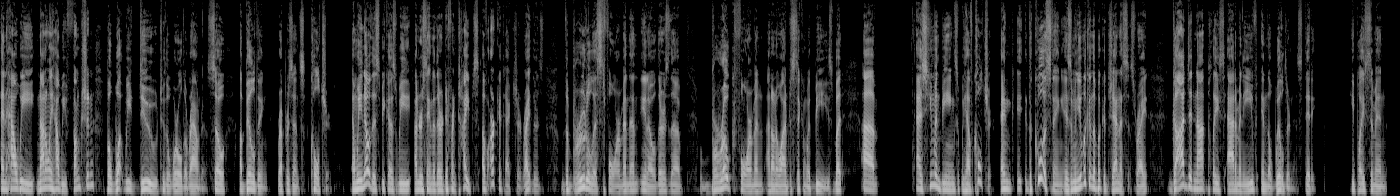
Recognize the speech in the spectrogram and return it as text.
and how we not only how we function, but what we do to the world around us. So a building represents culture. And we know this because we understand that there are different types of architecture, right? There's the brutalist form, and then, you know, there's the Baroque form. And I don't know why I'm just sticking with bees, but um, as human beings, we have culture. And i the coolest thing is when you look in the book of Genesis, right? God did not place Adam and Eve in the wilderness, did he? He placed them in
